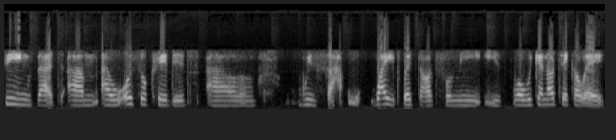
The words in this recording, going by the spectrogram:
things that um, I will also credit uh, with uh, why it worked out for me is well, we cannot take away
